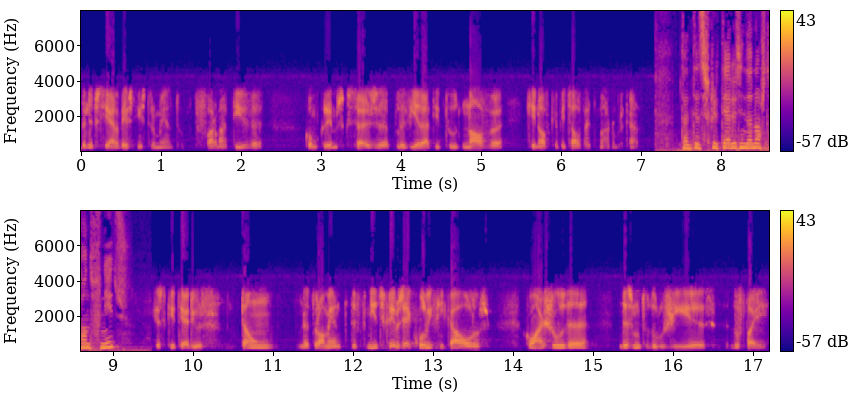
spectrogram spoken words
beneficiar deste instrumento de forma ativa, como queremos que seja, pela via da atitude nova que a Nova Capital vai tomar no mercado. Portanto, esses critérios ainda não estão definidos? Esses critérios estão naturalmente definidos. Queremos é qualificá-los com a ajuda das metodologias do FEI.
